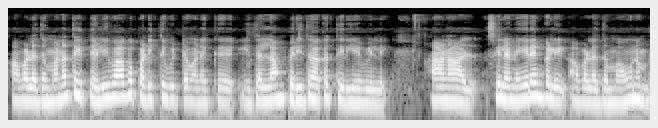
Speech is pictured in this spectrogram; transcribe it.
அவளது மனத்தை தெளிவாக படித்து விட்டவனுக்கு இதெல்லாம் பெரிதாக தெரியவில்லை. ஆனால் சில நேரங்களில் அவளது மௌனம்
